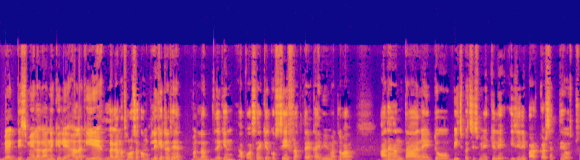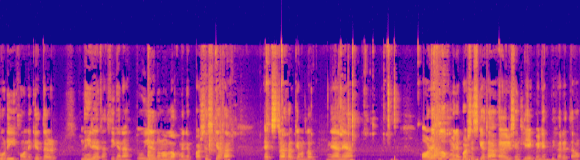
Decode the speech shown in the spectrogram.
बैक डिश में लगाने के लिए। हालाँकि ये लगाना थोड़ा सा कॉम्प्लिकेटेड है मतलब लेकिन आपका साइकिल को सेफ़ रखता है। कहीं भी मतलब आप आधा घंटा नहीं तो बीस पच्चीस मिनट के लिए इजीली पार्क कर सकते हो। चोरी होने के डर नहीं रहता, ठीक है ना? तो ये दोनों लॉक मैंने परचेस किया था एक्स्ट्रा करके मतलब नया नया और एक लॉक मैंने परचेस किया था रिसेंटली एक महीने, दिखा देता हूँ।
